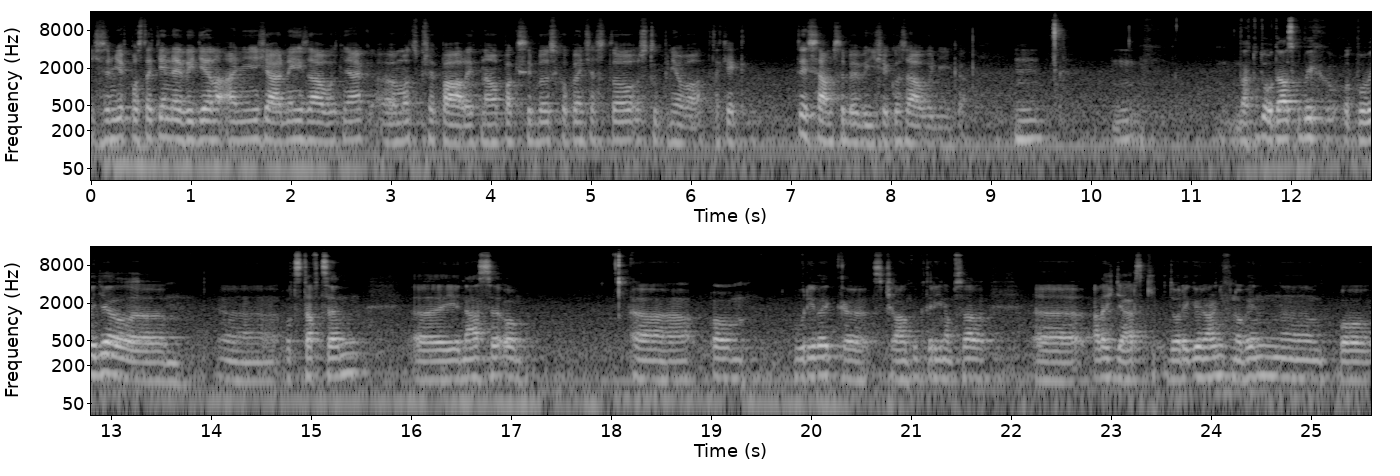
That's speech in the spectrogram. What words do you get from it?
že jsem tě v podstatě neviděl ani žádný závod nějak eh, moc přepálit, naopak si byl schopen často stupňovat. Tak jak ty sám sebe vidíš jako závodníka? Hmm. Mm, Na tuto otázku bych odpověděl eh, eh, odstavcem. Eh, Jedná se o, o úryvek z článku, který napsal Aleš Dárský do regionálních novin eh, po,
